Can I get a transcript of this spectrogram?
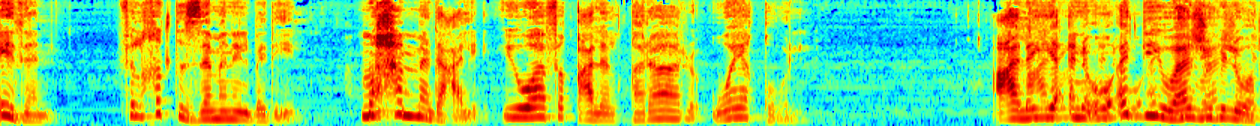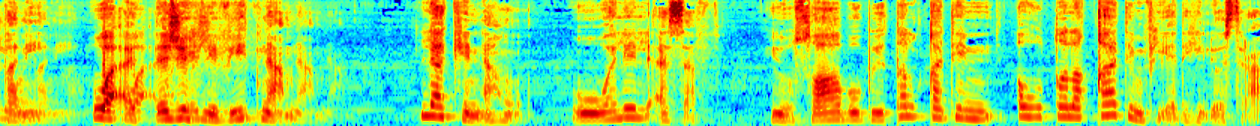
إذا في الخط الزمني البديل محمد علي يوافق على القرار ويقول علي أن أؤدي واجبي الوطني وأتجه لفيتنام. لكنه وللأسف يصاب بطلقة أو طلقات في يده اليسرى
